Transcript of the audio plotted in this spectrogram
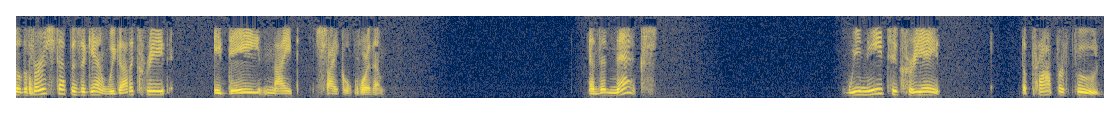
So the first step is again, we got to create a day night cycle for them. And then next, we need to create the proper foods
